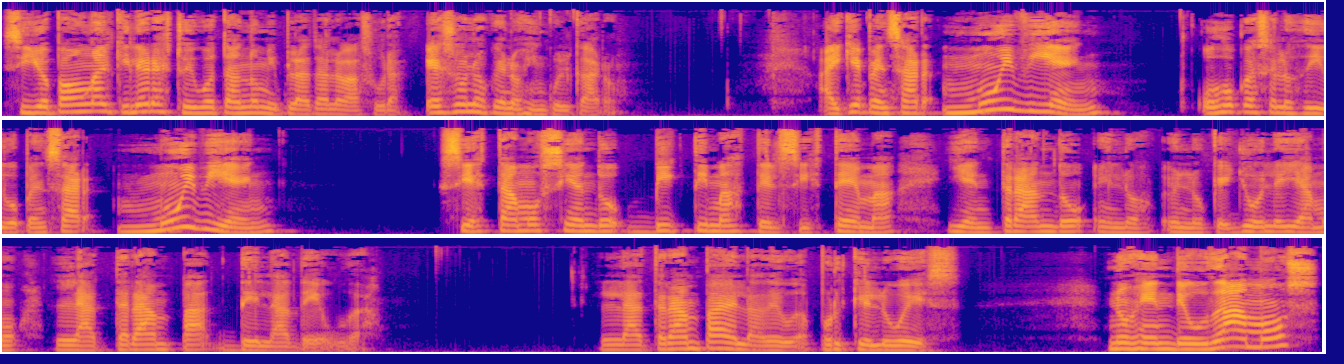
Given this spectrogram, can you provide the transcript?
Si yo pago un alquiler estoy botando mi plata a la basura. Eso es lo que nos inculcaron. Hay que pensar muy bien, ojo que se los digo, pensar muy bien si estamos siendo víctimas del sistema y entrando en lo, en lo que yo le llamo la trampa de la deuda. La trampa de la deuda, porque lo es. Nos endeudamos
